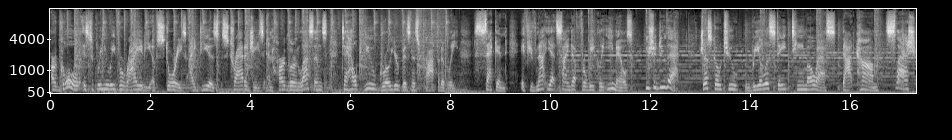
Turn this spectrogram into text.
Our goal is to bring you a variety of stories, ideas, strategies, and hard learned lessons to help you grow your business profitably. Second, if you've not yet signed up for weekly emails, you should do that just go to realestateteamos.com slash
